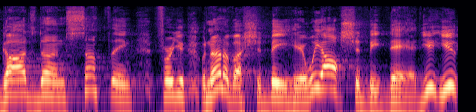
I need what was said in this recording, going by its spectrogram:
God's done something for you. Well, none of us should be here. We all should be dead. You, you,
